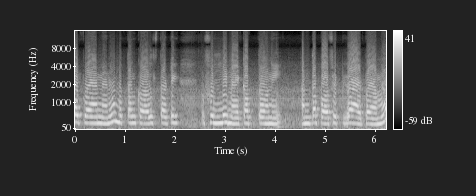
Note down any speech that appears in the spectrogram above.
అయిపోయాను నేను. మొత్తం కర్ల్స్ తోటి ఫుల్లీ మేకప్తోని అంత పర్ఫెక్ట్గా అయిపోయాము.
